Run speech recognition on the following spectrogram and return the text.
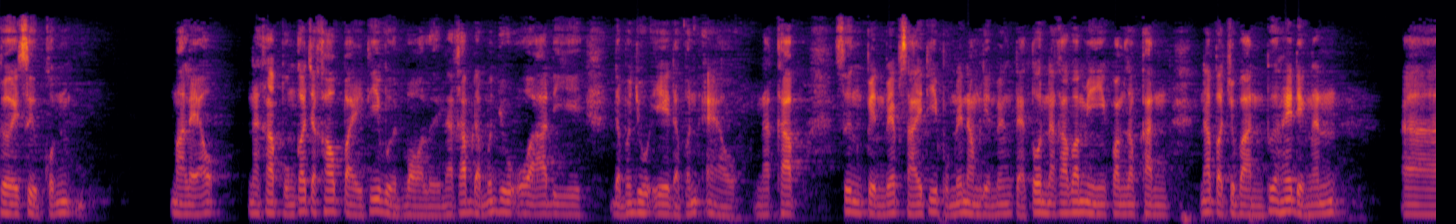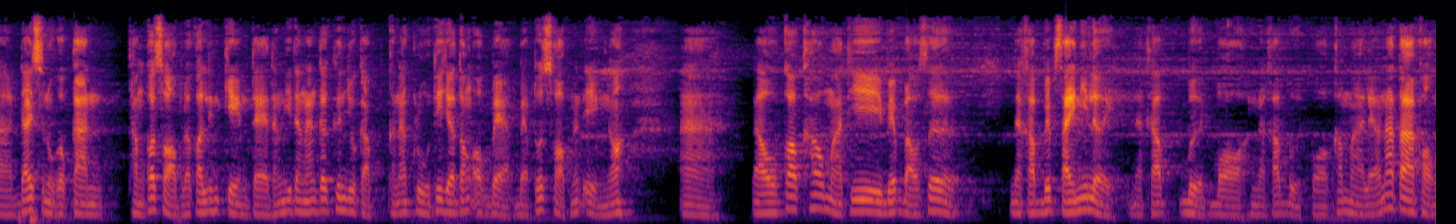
เคยสืบค้นมาแล้ว นะครับผมก็จะเข้าไปที่ word w a r เลยนะครับ w o r d w a w l นะครับซึ่งเป็นเว็บไซต์ที่ผมได้นำเรียนไปตั้งแต่ต้นนะครับ ว่ามีความสำคัญณปัจจุบันเพื่อให้เด็กนั้นได้สนุกกับการทำข้อสอบแล้วก็เล่นเกม แต่ทั้งนี้ทั้งนั้นก็ขึ้นอยู่กับคณะครูที่จะต้องออกแบบแบบทดสอบนั่นเองเนาะอ่าเราก็เข้ามาที่เว็บเบราว์เซอร์นะครับเว็บไซต์นี้เลยนะครับเบิร์ดบอนะครับเบิร์ดบอเข้ามาแล้วหน้าตาของ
